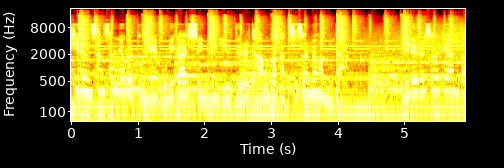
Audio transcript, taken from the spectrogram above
힐은 상상력을 통해 우리가 할 수 있는 일들을 다음과 같이 설명합니다. 미래를 설계한다.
